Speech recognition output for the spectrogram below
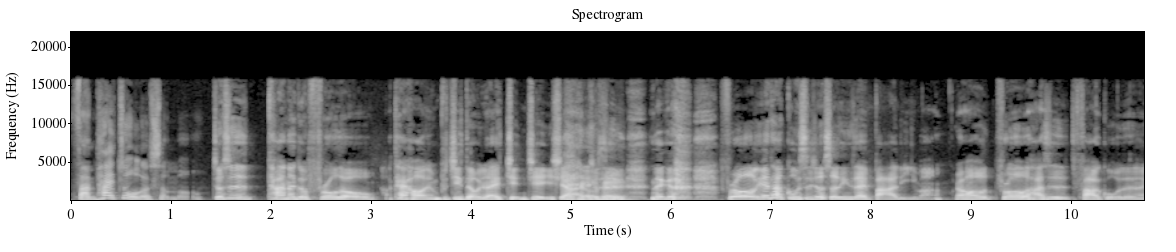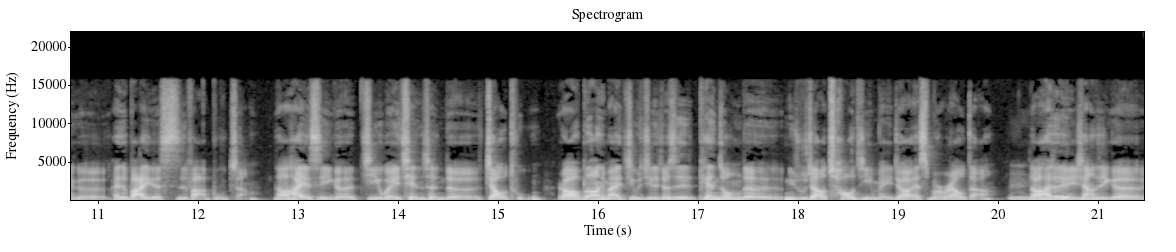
反派做了什么？就是他那个 Frollo 太好了，你不记得我就来简介一下。Okay, okay. 就是那个 Frollo，因为他故事就设定在巴黎嘛。然后 Frollo 他是法国的那个，还是巴黎的司法部长。然后他也是一个极为虔诚的教徒。然后不知道你们还记不记得，就是片中的女主角超级美，叫 Esmeralda。嗯，然后她就有点像是一个。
